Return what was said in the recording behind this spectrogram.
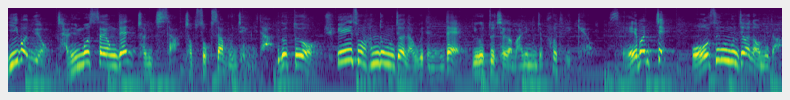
2번 유형 잘못 사용된 전치사 접속사 문제입니다. 이것도 최소한 한두 문제가 나오게 되는데 이것도 제가 많이 문제 풀어드릴게요. 세 번째 어순 문제가 나옵니다.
